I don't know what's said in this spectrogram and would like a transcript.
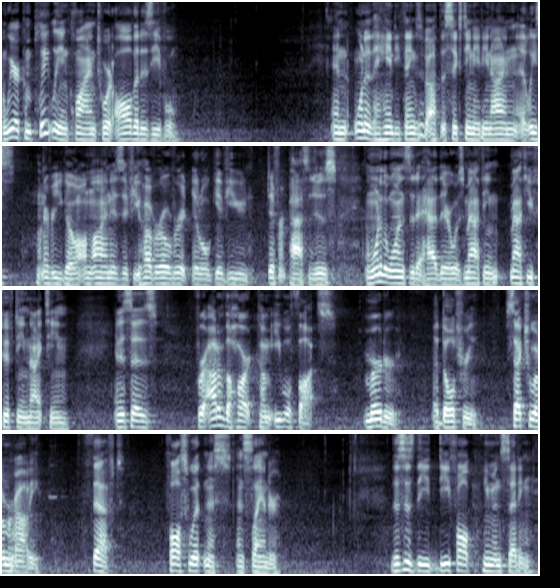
and we are completely inclined toward all that is evil. And one of the handy things about the 1689, at least whenever you go online, is if you hover over it, it'll give you different passages. And one of the ones that it had there was Matthew, Matthew 15 19. And it says, for out of the heart come evil thoughts, murder, adultery, sexual immorality, theft, false witness, and slander. This is the default human setting.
